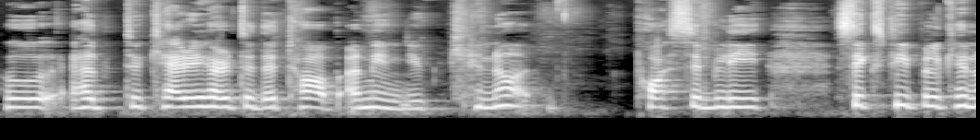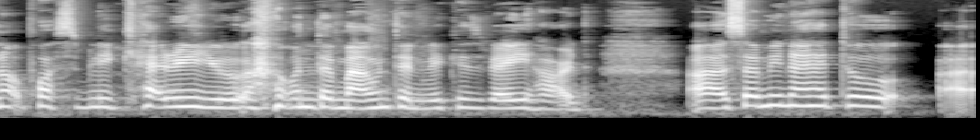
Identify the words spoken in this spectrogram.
who help to carry her to the top. I mean, you cannot possibly six people cannot possibly carry you on the mountain because it's very hard. Uh, so I mean, I had to uh,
